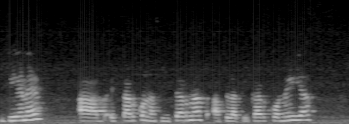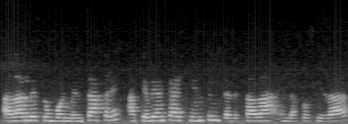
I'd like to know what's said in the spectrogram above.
vienen a estar con las internas, a platicar con ellas, a darles un buen mensaje, a que vean que hay gente interesada en la sociedad,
